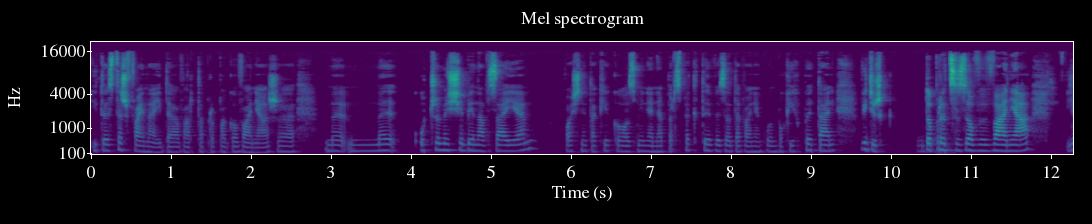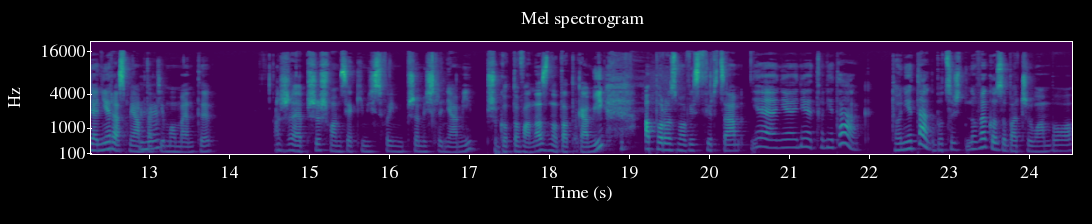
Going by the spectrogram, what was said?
I to jest też fajna idea, warta propagowania, że my, my uczymy siebie nawzajem właśnie takiego zmieniania perspektywy, zadawania głębokich pytań. Widzisz, doprecyzowywania. Ja nieraz miałam mhm. takie momenty, że przyszłam z jakimiś swoimi przemyśleniami, przygotowana z notatkami, a po rozmowie stwierdzam: Nie, nie, nie, to nie tak. To nie tak, bo coś nowego zobaczyłam, bo,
